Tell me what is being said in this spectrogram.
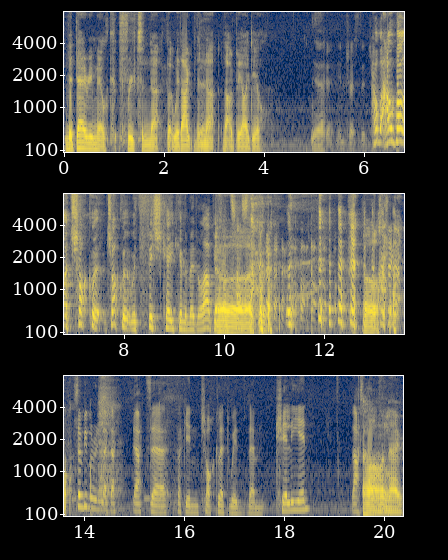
the dairy milk fruit and nut, but without the Yeah. nut, that would be ideal. Yeah. Okay, interesting. How about, how about a chocolate chocolate with fish cake in the middle? That'd be Uh. fantastic. wouldn't it? It's like. Some people really like that that uh, fucking chocolate with um, chili in. That's Oh awful. no,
